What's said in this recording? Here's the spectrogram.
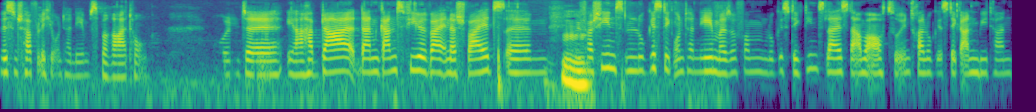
wissenschaftliche Unternehmensberatung. Und äh, ja, habe da dann ganz viel, war in der Schweiz ähm, mhm. mit verschiedensten Logistikunternehmen, also vom Logistikdienstleister, aber auch zu Intralogistikanbietern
